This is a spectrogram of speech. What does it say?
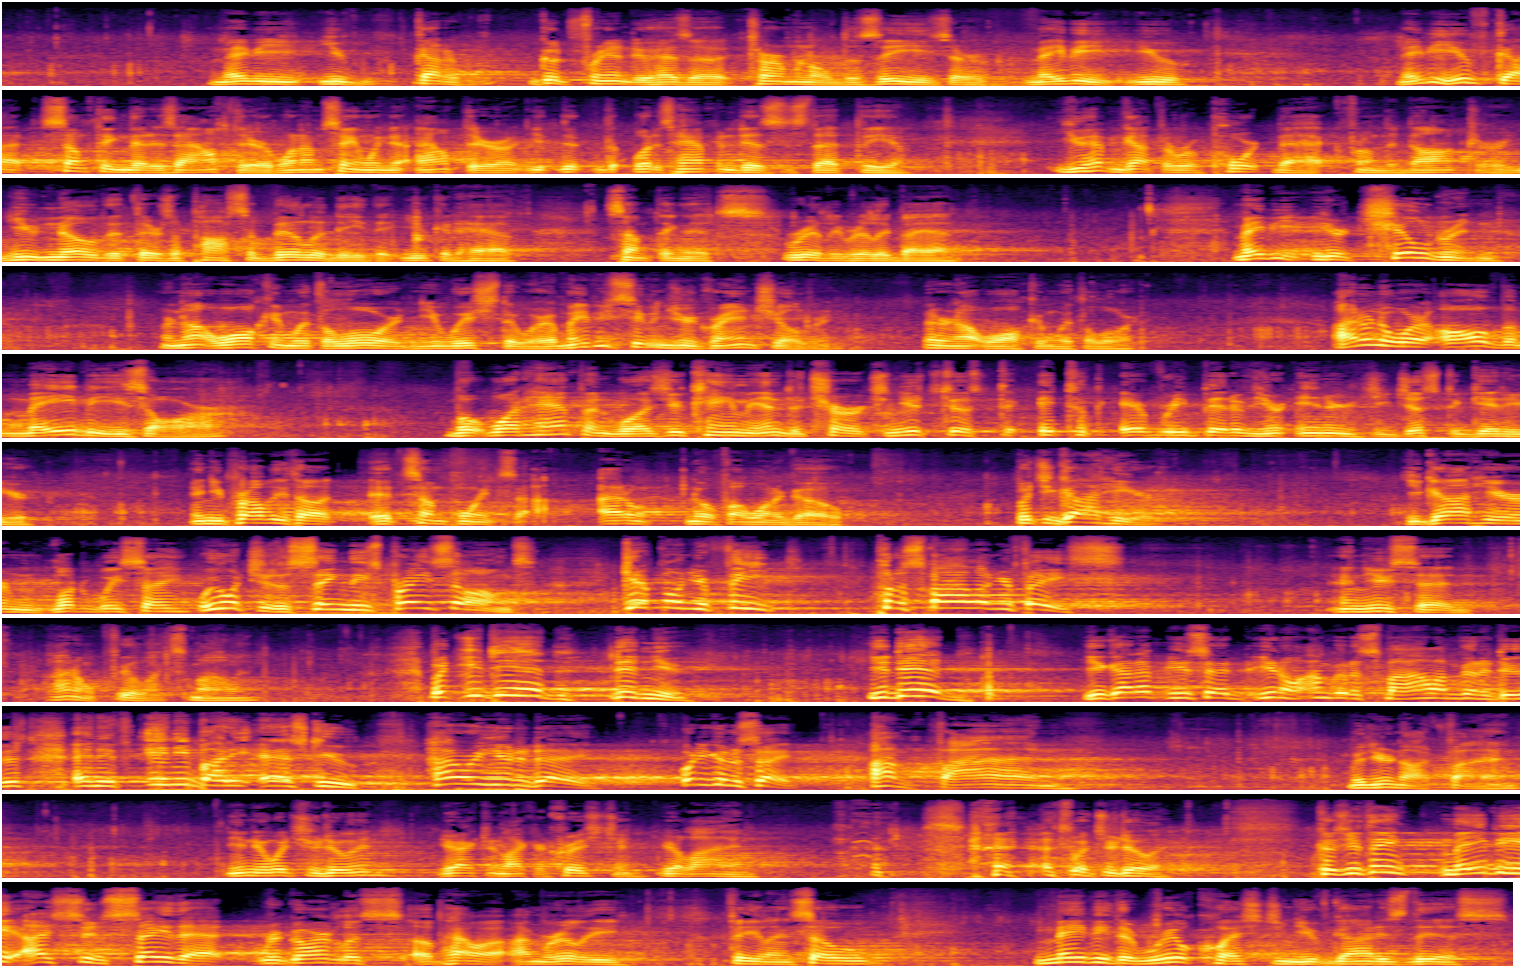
Maybe you've got a good friend who has a terminal disease, or maybe you Maybe you've got something that is out there. When I'm saying when you're out there, what has happened is, is that the, uh, you haven't got the report back from the doctor. You know that there's a possibility that you could have something that's really, really bad. Maybe your children are not walking with the Lord and you wish they were. Maybe it's even your grandchildren that are not walking with the Lord. I don't know where all the maybes are but what happened was you came into church and you just, it took every bit of your energy just to get here. And you probably thought at some points, I don't know if I want to go. But you got here. You got here, and what did we say? We want you to sing these praise songs. Get up on your feet. Put a smile on your face. And you said, I don't feel like smiling. But you did, didn't you? You did. You got up you said, You know, I'm going to smile, I'm going to do this. And if anybody asked you, How are you today? What are you going to say? I'm fine. But you're not fine. You know what you're doing? You're acting like a Christian. You're lying. That's what you're doing. Because you think maybe I should say that regardless of how I'm really feeling. So maybe the real question you've got is this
